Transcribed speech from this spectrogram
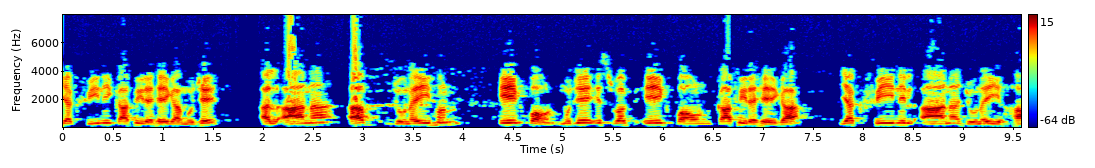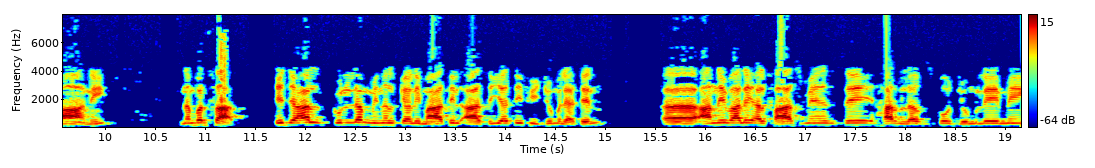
یکفینی کافی رہے گا مجھے۔ الانا اب جنیہن، ایک پاؤنڈ، مجھے اس وقت ایک پاؤنڈ کافی رہے گا۔ یکفین الان جنیہانی۔ نمبر سات، اجعل کل من الکلمات الاتیتی فی جملتن۔ آنے والے الفاظ میں سے ہر لفظ کو جملے میں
